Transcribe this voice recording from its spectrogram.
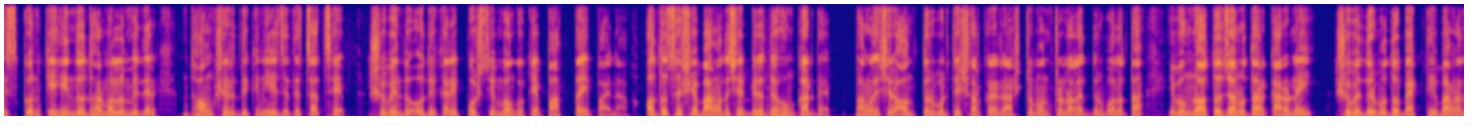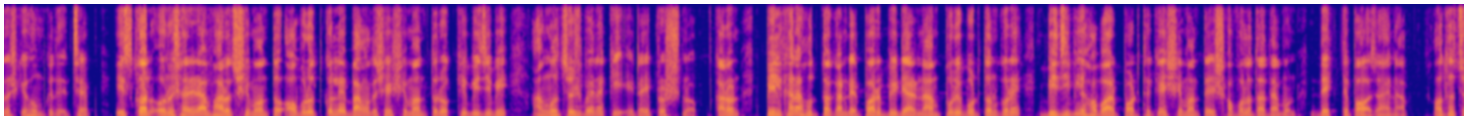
ইস্কনকে হিন্দু ধর্মাবলম্বীদের ধ্বংসের দিকে নিয়ে যেতে চাচ্ছে। শুভেন্দু অধিকারী পশ্চিমবঙ্গকে পাত্তাই পায় না। অথচ সে বাংলাদেশের বিরুদ্ধে হুঙ্কার দেয়। বাংলাদেশের অন্তর্বর্তী সরকারের রাষ্ট্র মন্ত্রণালয়ের দুর্বলতা এবং নতজানুতার কারণেই শুভেন্দুর মতো ব্যক্তি বাংলাদেশকে হুমকি দিচ্ছে। ইসকন অনুসারীরা ভারত সীমান্ত অবরোধ করলে বাংলাদেশের সীমান্ত রক্ষী বিজিবি আঙুল চুষবে নাকি এটাই প্রশ্ন। কারণ পিলখানা হত্যাকাণ্ডের পর বিডিআর নাম পরিবর্তন করে বিজিবি হবার পর থেকে সীমান্তের সফলতা তেমন দেখতে পাওয়া যায় না। অথচ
